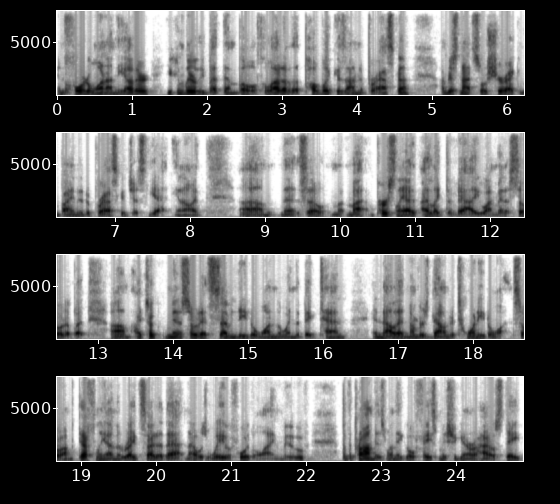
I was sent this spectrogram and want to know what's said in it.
and four to one on the other, you can literally bet them both. A lot of the public is on Nebraska. I'm just not so sure I can buy into Nebraska just yet. You know, um, uh, so my, personally, I, I, like the value on Minnesota, but um, I took Minnesota at 70 to one to win the Big Ten. And now that number's down to 20 to one. So I'm definitely on the right side of that. And I was way before the line move. But the problem is when they go face Michigan or Ohio State,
